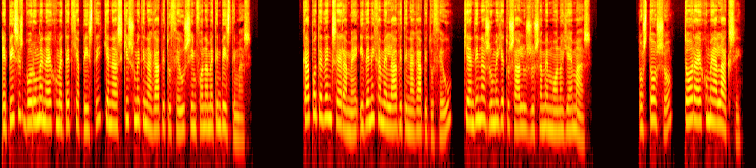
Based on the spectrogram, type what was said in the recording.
Επίσης μπορούμε να έχουμε τέτοια πίστη και να ασκήσουμε την αγάπη του Θεού σύμφωνα με την πίστη μας. Κάποτε δεν ξέραμε ή δεν είχαμε λάβει την αγάπη του Θεού, και αντί να ζούμε για τους άλλους ζούσαμε μόνο για εμάς. Ωστόσο, τώρα έχουμε αλλάξει.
